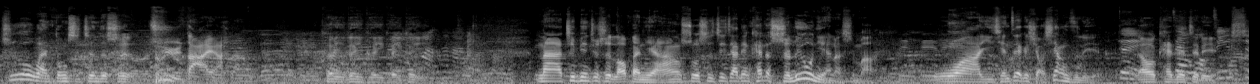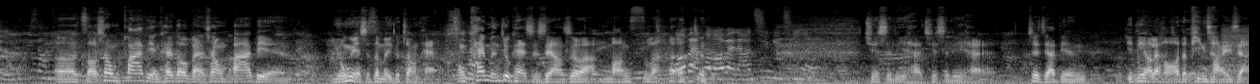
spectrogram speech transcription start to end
这碗东西真的是巨大呀！可以，可以，可以，可以，可以。那这边就是老板娘，说是这家店开了十六年了，是吗？哇，以前在个小巷子里，对，然后开在这里，京市，呃，早上八点开到晚上八点，永远是这么一个状态，从开门就开始这样，是吧？忙死了。老板和老板娘亲力亲为。确实厉害，确实厉害，这家店一定要来好好的品尝一下。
